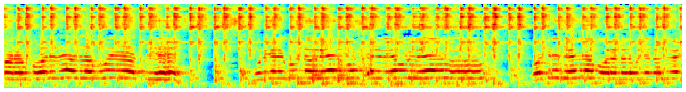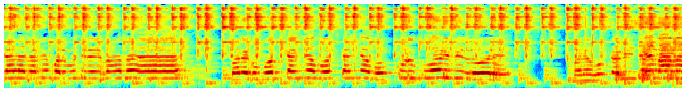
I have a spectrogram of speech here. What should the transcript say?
మనం కోడి దేవుల పూజ. చేస్తే మునిగని గుండం లేదు మొక్కని దేవుడు లేదు మొక్కిన చేతుల మూరన్నలు ఉండే నన్ను రకాల నన్ను పలుముంటున్నాయి బాబా. మనకు మొక్కంగా మొక్కంగా మొక్కుడు కోడి పిల్లోలే. మన ఒక్క బిడ్డ బాబా.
